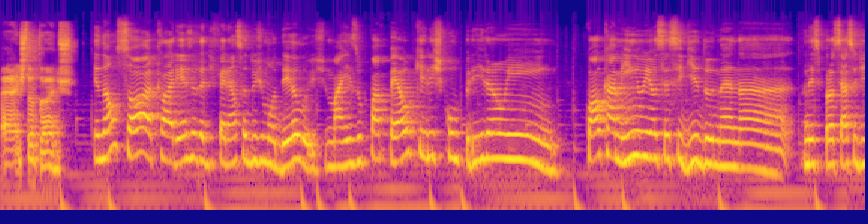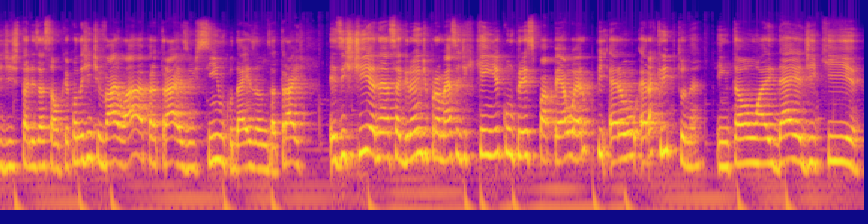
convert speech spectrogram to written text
é, instantâneos. E não só a clareza da diferença dos modelos, mas o papel que eles cumpriram em qual caminho ia ser seguido né, na, nesse processo de digitalização. Porque quando a gente vai lá para trás, uns 5, 10 anos atrás, existia né, essa grande promessa de que quem ia cumprir esse papel era, o, era, o, era a cripto, né? Então a ideia de que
